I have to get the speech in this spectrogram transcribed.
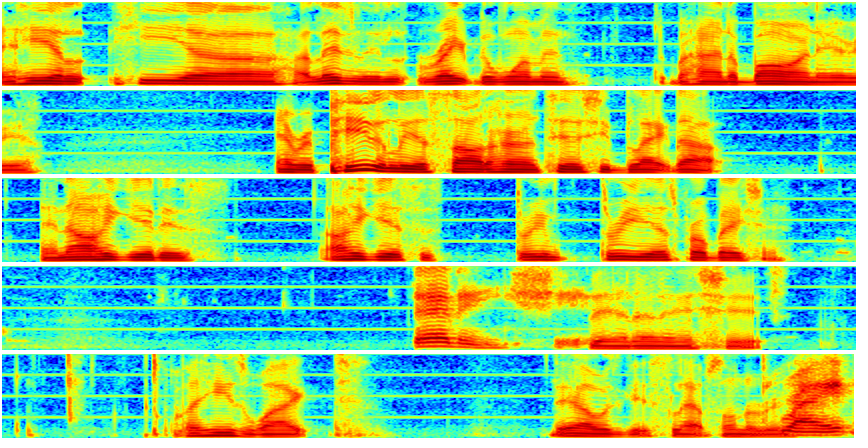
and he he uh allegedly raped a woman behind a barn area, and repeatedly assaulted her until she blacked out. And all he get is all he gets is three three years probation. that ain't shit. Yeah, that ain't shit. But he's white. They always get slaps on the wrist. Right.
